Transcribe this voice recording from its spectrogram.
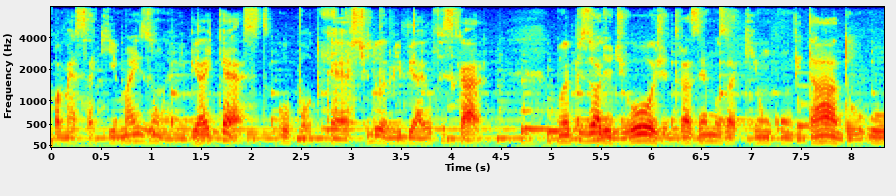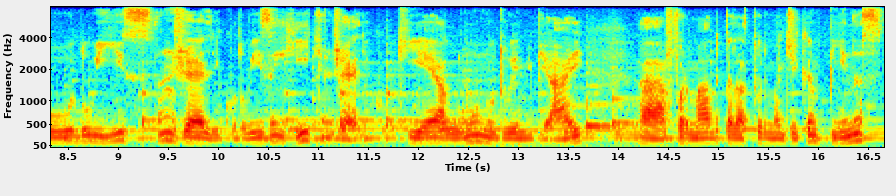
Começa aqui mais um MBI Cast, o podcast do MBI UFSCar. No episódio de hoje, trazemos aqui um convidado, o Luiz Angélico, Luiz Henrique Angélico, que é aluno do MBI, ah, formado pela turma de Campinas,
